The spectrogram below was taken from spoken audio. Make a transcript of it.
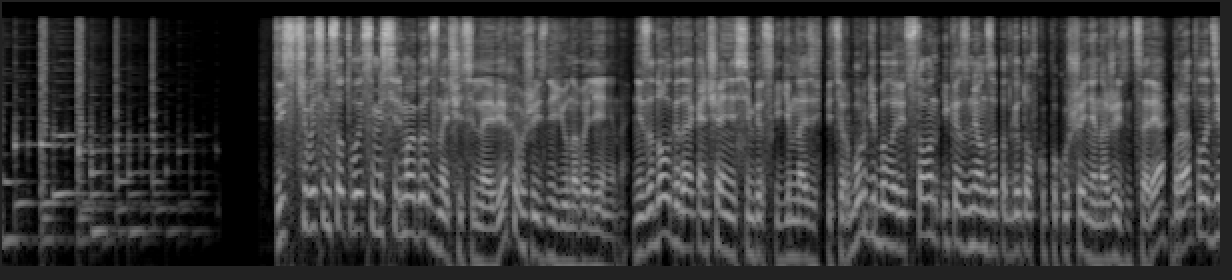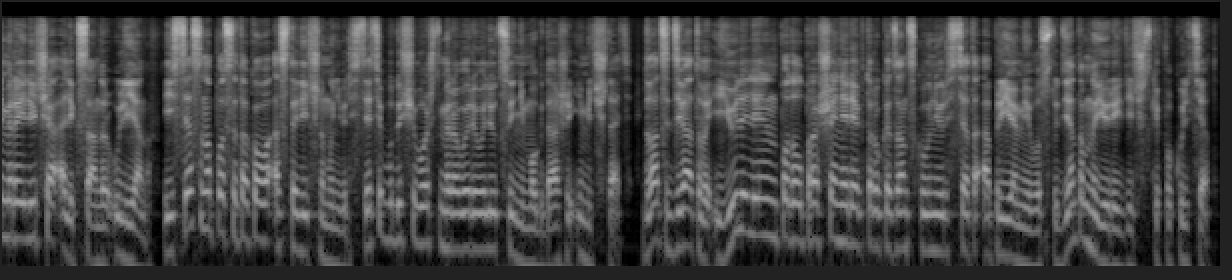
you 1887 год – значительная веха в жизни юного Ленина. Незадолго до окончания Симбирской гимназии в Петербурге был арестован и казнен за подготовку покушения на жизнь царя брат Владимира Ильича Александр Ульянов. Естественно, после такого о столичном университете будущий вождь мировой революции не мог даже и мечтать. 29 июля Ленин подал прошение ректору Казанского университета о приеме его студентам на юридический факультет.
